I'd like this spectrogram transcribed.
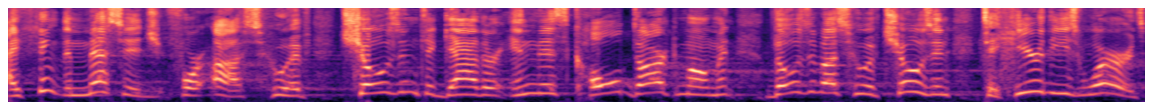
I think the message for us who have chosen to gather in this cold, dark moment, those of us who have chosen to hear these words,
